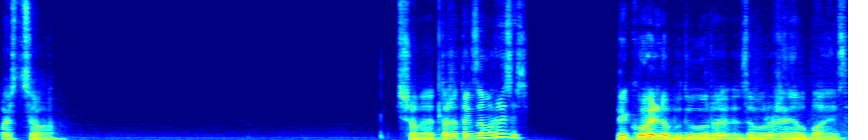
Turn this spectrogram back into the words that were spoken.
Ось цього. Що, мене теж так заморозять? Прикольно, буду моро- заморожений албанець.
